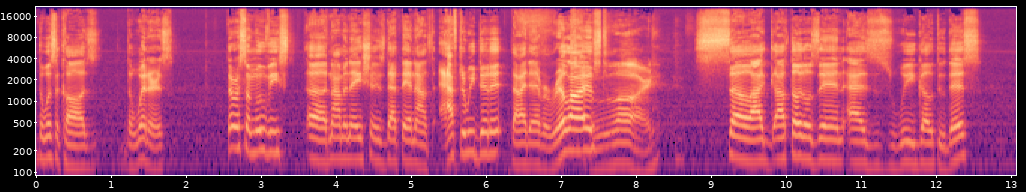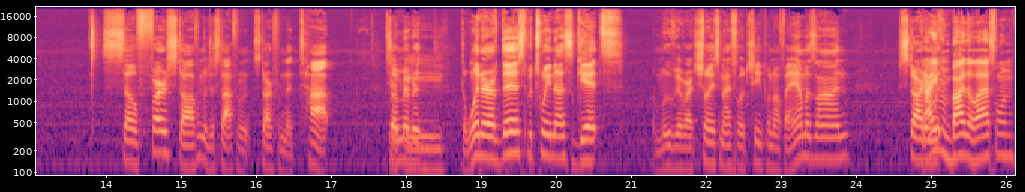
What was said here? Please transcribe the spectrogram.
the what's it called? The winners. There were some movies uh, nominations that they announced after we did it that I never realized. Lord. So I, I'll throw those in as we go through this. So first off, I'm gonna just start from start from the top. So remember, the winner of this between us gets a movie of our choice, nice little cheap one off of Amazon. Did Starting, I with, even buy the last one?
